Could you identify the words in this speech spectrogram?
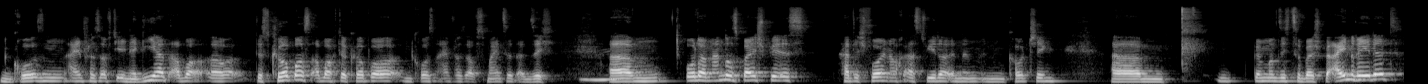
einen großen Einfluss auf die Energie hat, aber äh, des Körpers, aber auch der Körper einen großen Einfluss aufs Mindset an sich. Mhm. Ähm, oder ein anderes Beispiel ist, hatte ich vorhin auch erst wieder in einem, in einem Coaching, ähm, wenn man sich zum Beispiel einredet,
